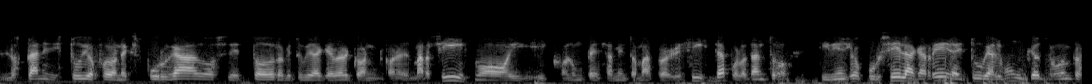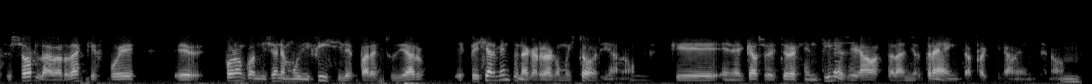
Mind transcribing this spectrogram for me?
los planes de estudio fueron expurgados de todo lo que tuviera que ver con, el marxismo y, con un pensamiento más progresista, por lo tanto, si bien yo cursé la carrera y tuve algún que otro buen profesor, la verdad es que fue eh, fueron condiciones muy difíciles para estudiar, especialmente una carrera como historia, ¿no? que en el caso de la historia argentina llegaba hasta el año 30 prácticamente, ¿no? Mm.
